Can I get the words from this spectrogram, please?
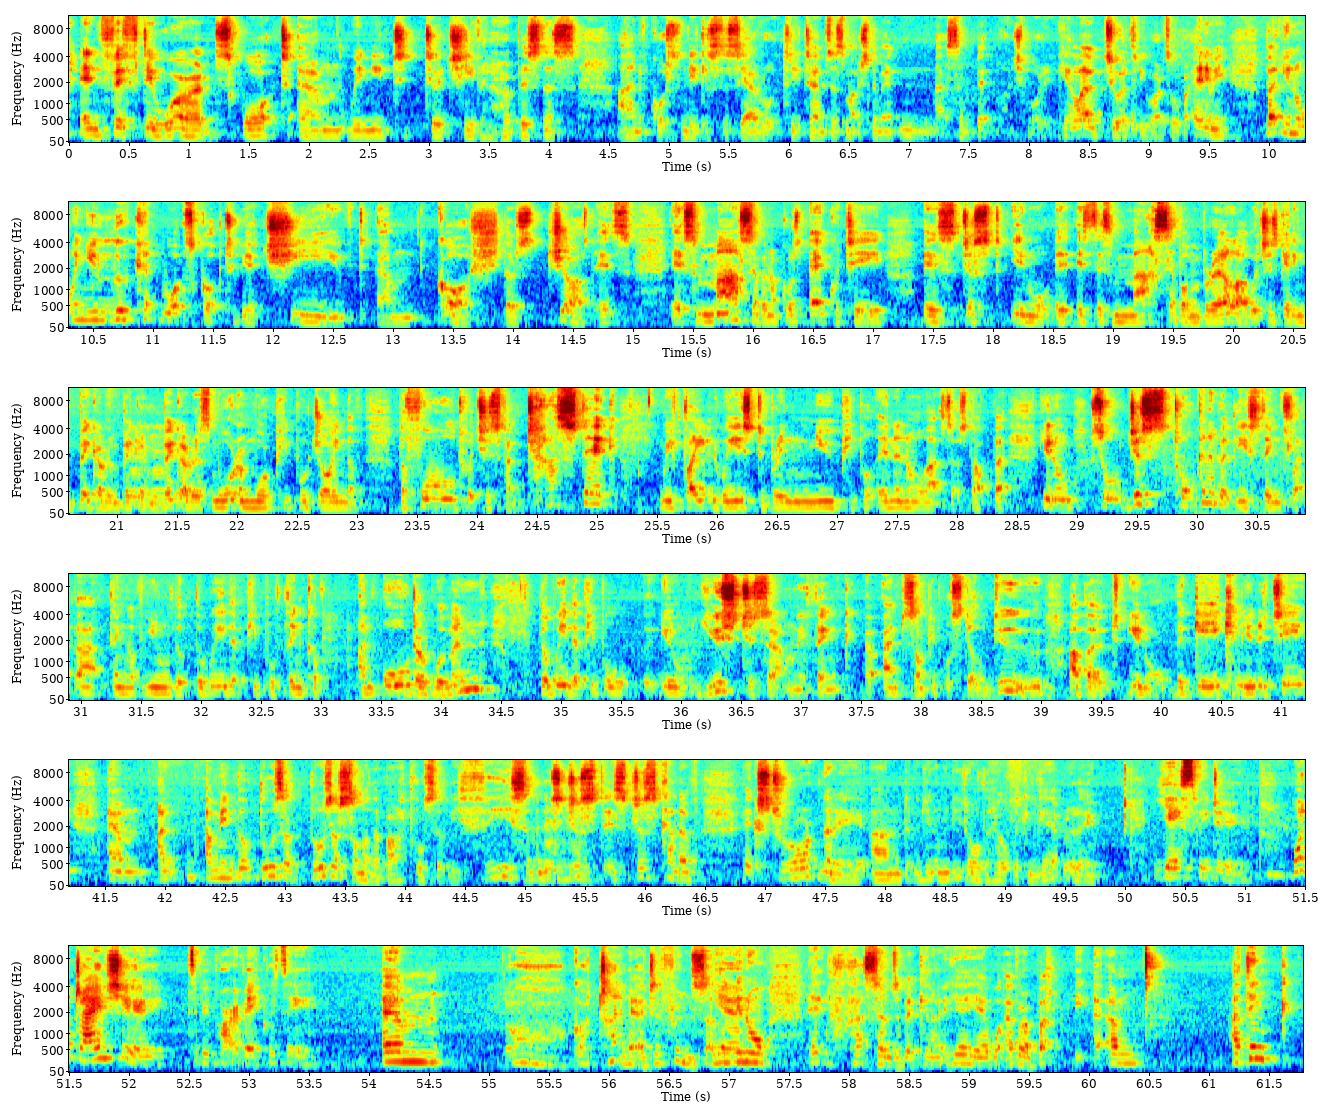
in fifty words what um, we need to, to achieve in our business. And of course, needless to say, I wrote three times as much. They went, mm, that's a bit much more. You allowed two or three words over. Anyway, but you know, when you look at what's got to be achieved, um, gosh, there's just it's it's massive. And of course, equity is just you know i- is this massive umbrella which is getting bigger and bigger and bigger as more and more people join the the fold, which is fantastic. We find ways to bring new people in and all that sort of stuff. But you know, so just talking about these things like that thing of you know the, the way that people think of an older woman, the way that people you know used to certainly think, uh, and some people still do about you know the gay community. Um, and I mean th- those are those are some of the battles that we face. I mean it's just it's just kind of extraordinary, and you know we need all the help we can get really. Yes, we do. What drives you to be part of equity? Um, oh God, trying to make a difference. I mean, you know, it, that sounds a bit kind of yeah, yeah, whatever. But um, I think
